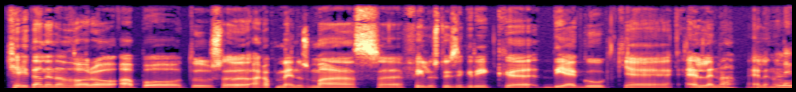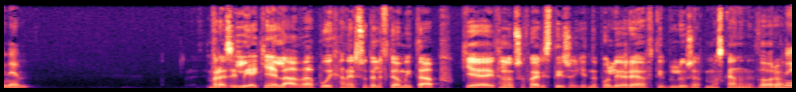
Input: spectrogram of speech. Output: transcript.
Και ήταν ένα δώρο από τους ε, αγαπημένους μας ε, φίλους του Easy Greek, ε, Diego και Έλενα. Έλενα. Ναι, ναι. Βραζιλία και Ελλάδα που είχαν έρθει στο τελευταίο meetup και ήθελα να τους ευχαριστήσω γιατί είναι πολύ ωραία αυτή η μπλούζα που μας κάνανε δώρο. Ναι.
